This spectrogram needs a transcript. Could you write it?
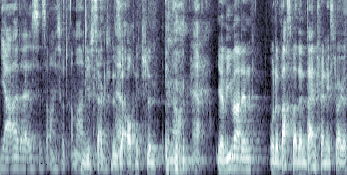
Jahr, da ist es auch nicht so dramatisch. Wie gesagt, das ja. ist ja auch nicht schlimm. Genau, ja. ja, wie war denn, oder was war denn dein Training-Struggle?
